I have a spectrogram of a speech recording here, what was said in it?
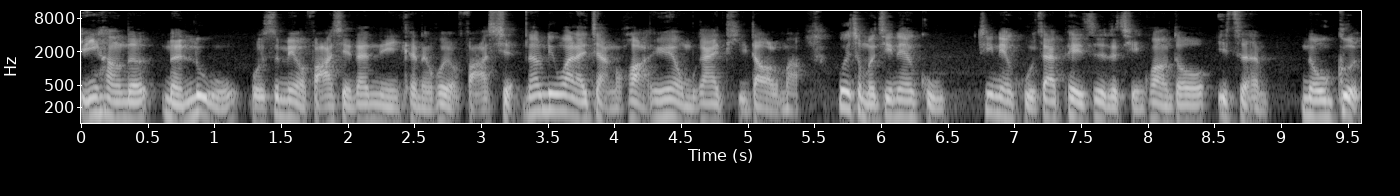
银行的门路我是没有发现，但你可能会有发现。那另外来讲的话，因为我们刚才提到了嘛，为什么今年股今年股债配置的情况都一直很 no good？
